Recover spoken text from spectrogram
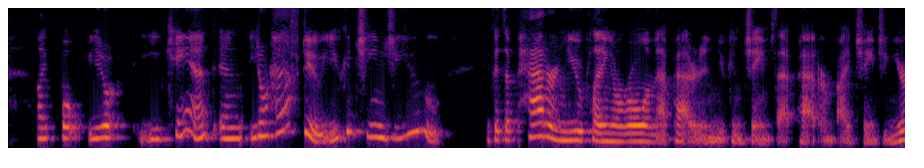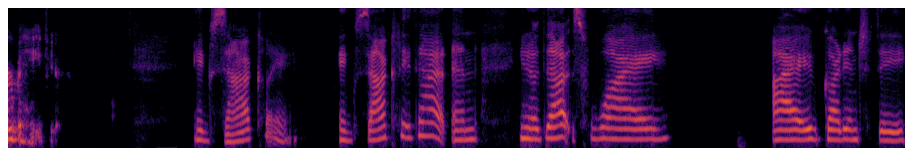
like but you don't you can't and you don't have to you can change you if it's a pattern you're playing a role in that pattern and you can change that pattern by changing your behavior exactly exactly that and you know that's why i got into the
